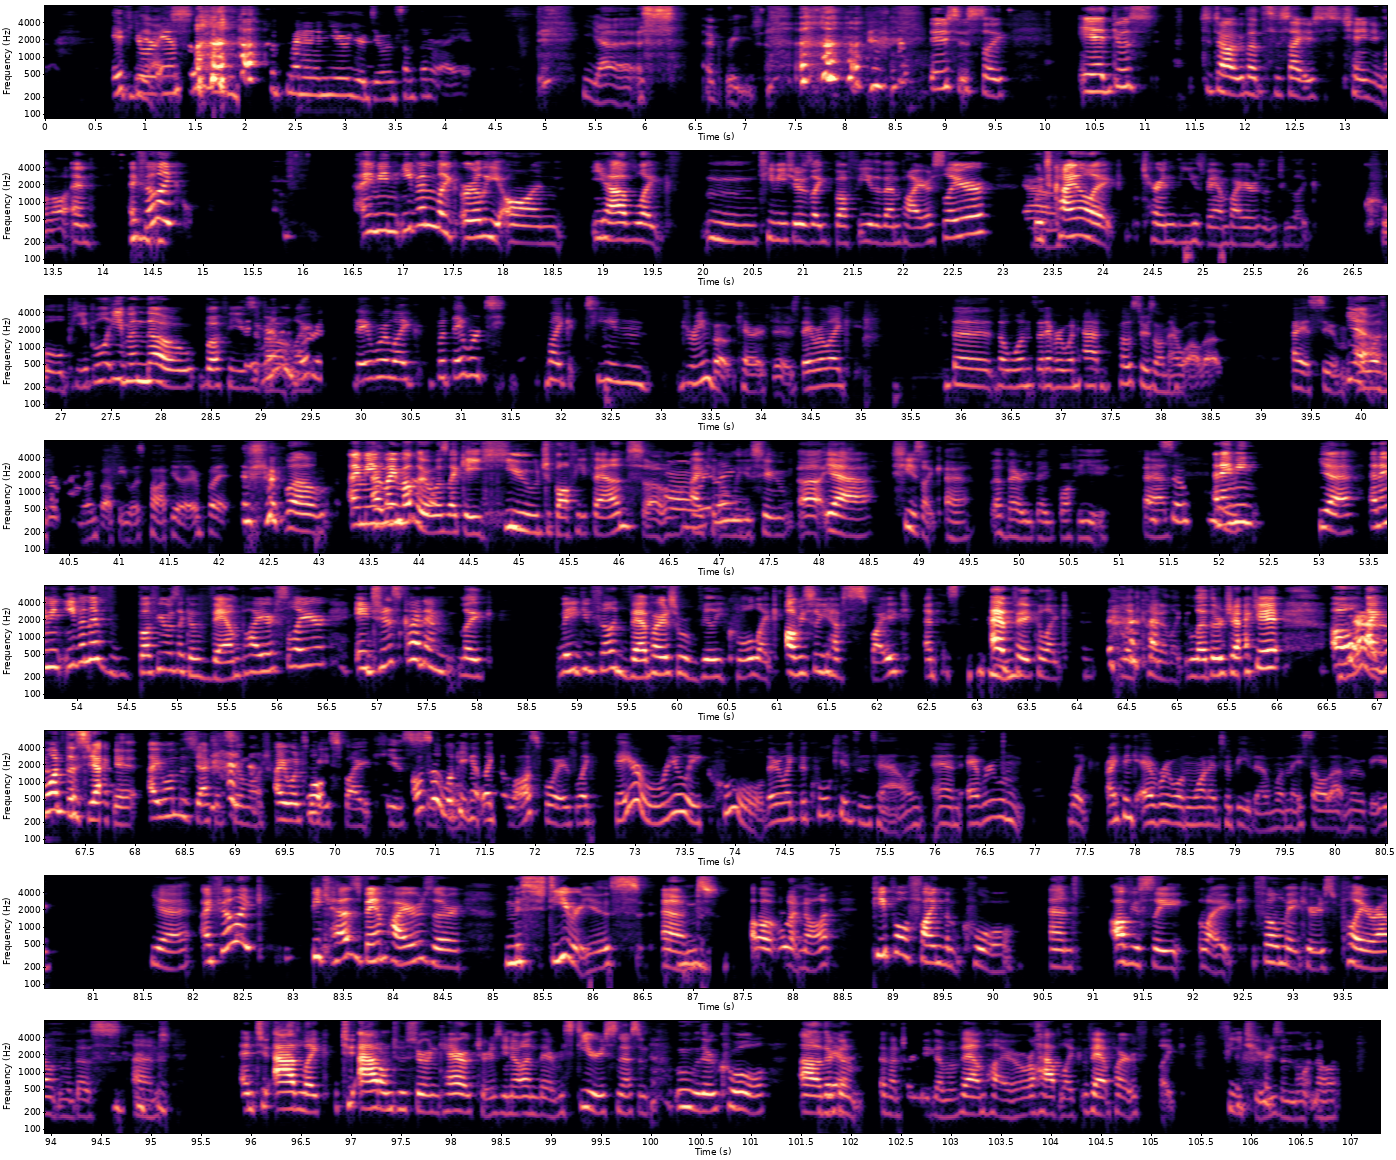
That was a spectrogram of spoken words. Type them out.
If your Yes. ancestors are disappointed in you, you're doing something right. yes, agreed. it's just like it goes to talk that society is just changing a lot, and I feel Mhm. like, I mean, even like early on, you have like mm, TV shows like Buffy the Vampire Slayer, which kind of like turned these vampires into like cool people, even though Buffy's they about really like were. They were like, but they were t- like teen Dreamboat characters. They were like the the ones that everyone had posters on their wall of. I assume. I Yeah. wasn't around when Buffy was popular, but Well, I mean, my mother was like a huge Buffy fan, so Oh, I can only assume. Uh, yeah, she's like a, a very big Buffy fan, so and I mean, yeah, and I mean, even if Buffy was like a vampire slayer, it just kind of like made you feel like vampires were really cool. Like, obviously, you have Spike and his Mhm. epic, like, like kind of like leather jacket. Oh, I want this jacket! I want this jacket so much. I want to Well, be Spike. He is also so cool. looking at like the Lost Boys, like they are really cool. They're like the cool kids in town, and everyone, like I think everyone wanted to be them when they saw that movie. Yeah, I feel like because vampires are mysterious and uh, whatnot, people find them cool, and obviously, like filmmakers play around with this and and to add like to add onto certain characters, you know, and their mysteriousness and ooh, they're cool. Uh, they're Yeah. gonna eventually make them a vampire or have like vampire like features and whatnot.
